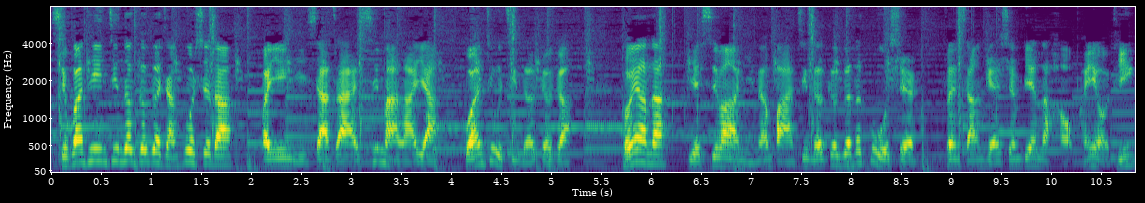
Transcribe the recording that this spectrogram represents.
喜欢听金德哥哥讲故事的。欢迎你下载喜马拉雅，关注金德哥哥。同样呢，也希望你能把金德哥哥的故事分享给身边的好朋友听。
